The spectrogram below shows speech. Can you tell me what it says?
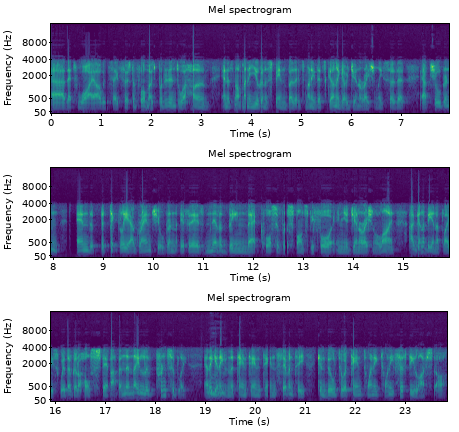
Uh, that's why I would say, first and foremost, put it into a home. And it's not money you're going to spend, but it's money that's going to go generationally so that our children and particularly our grandchildren, if there's never been that course of response before in your generational line, are going to be in a place where they've got a whole step up and then they live principally. And again, mm. even the 10 10 10 70 can build to a 10 20 20 50 lifestyle.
